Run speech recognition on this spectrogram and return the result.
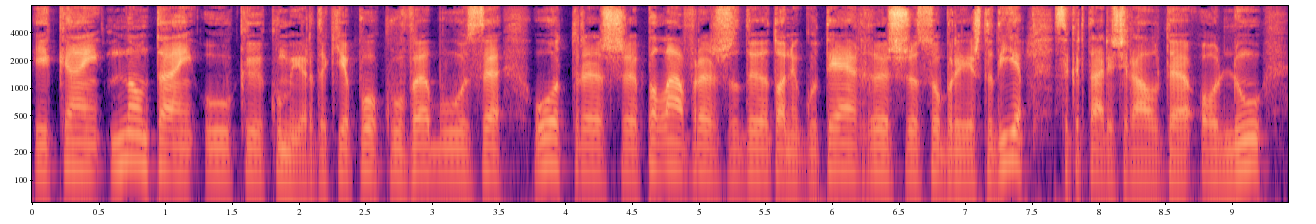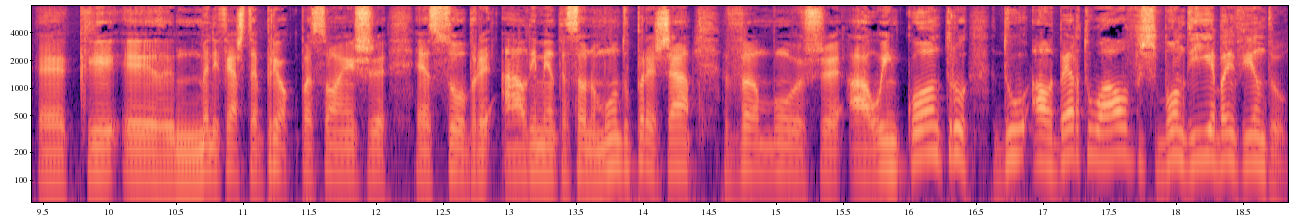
e quem não tem o que comer. Daqui a pouco vamos a outras palavras de António Guterres sobre este dia, secretário-geral da ONU, eh, que eh, manifesta preocupações eh, sobre a alimentação no mundo. Para já, vamos Vamos ao encontro do Alberto Alves. Bom dia, bem-vindo.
